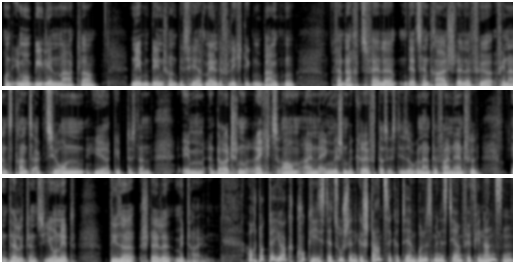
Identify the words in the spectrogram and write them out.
und Immobilienmakler neben den schon bisher meldepflichtigen Banken Verdachtsfälle der Zentralstelle für Finanztransaktionen. Hier gibt es dann im deutschen Rechtsraum einen englischen Begriff, das ist die sogenannte Financial Intelligence Unit, dieser Stelle mitteilen. Auch Dr. Jörg Cookies, der zuständige Staatssekretär im Bundesministerium für Finanzen,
